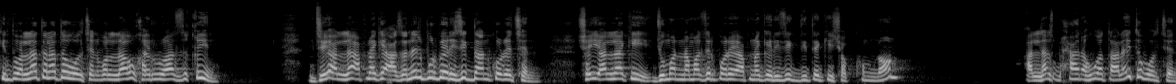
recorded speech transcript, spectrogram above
কিন্তু আল্লাহ তালা তো বলছেন বল্লাহ খাইরুর রাজিকিন যে আল্লাহ আপনাকে আজানের পূর্বে রিজিক দান করেছেন সেই আল্লাহ কি জুমার নামাজের পরে আপনাকে রিজিক দিতে কি সক্ষম নন? আল্লাহ হ্যাঁ হুয়া তালাই তো বলছেন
